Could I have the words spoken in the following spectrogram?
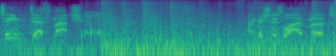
Team Deathmatch. Mission is live, Mercs.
